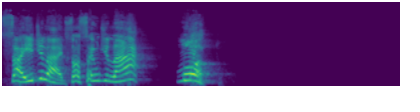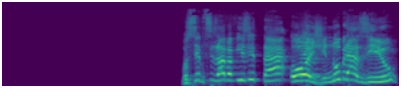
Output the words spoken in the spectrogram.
sair de lá. Eles só saíam de lá morto. Você precisava visitar hoje no Brasil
